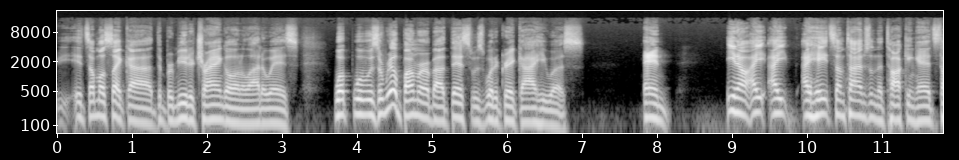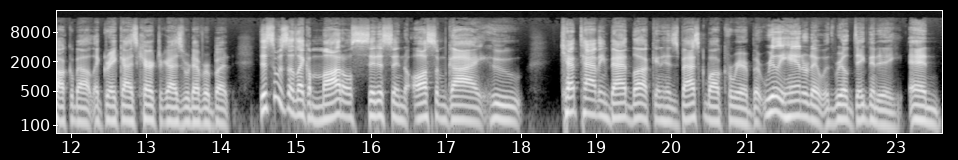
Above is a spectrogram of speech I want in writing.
it's almost like uh, the Bermuda Triangle in a lot of ways. What what was a real bummer about this was what a great guy he was, and you know I I I hate sometimes when the talking heads talk about like great guys, character guys, whatever, but this was a, like a model citizen, awesome guy who kept having bad luck in his basketball career, but really handled it with real dignity. And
